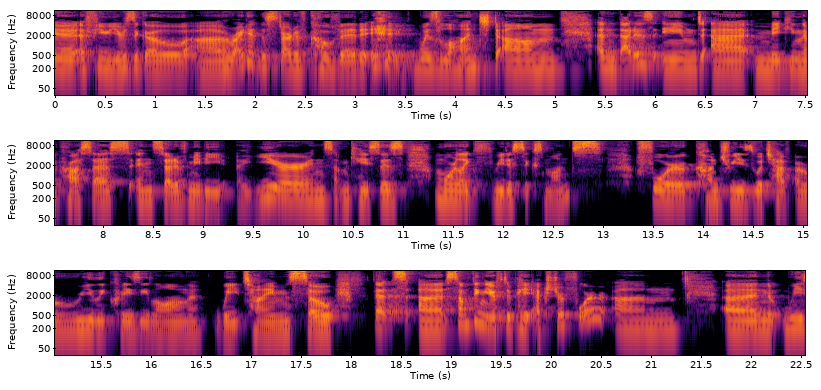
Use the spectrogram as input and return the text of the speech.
a few years ago, uh, right at the start of COVID, it was launched. Um, and that is aimed at making the process instead of maybe a year in some cases, more like three to six months for countries which have a really crazy long wait time. So that's uh, something you have to pay extra for. Um, and we,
